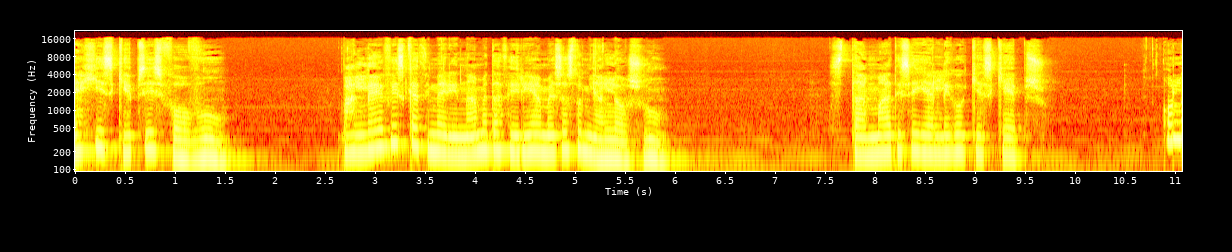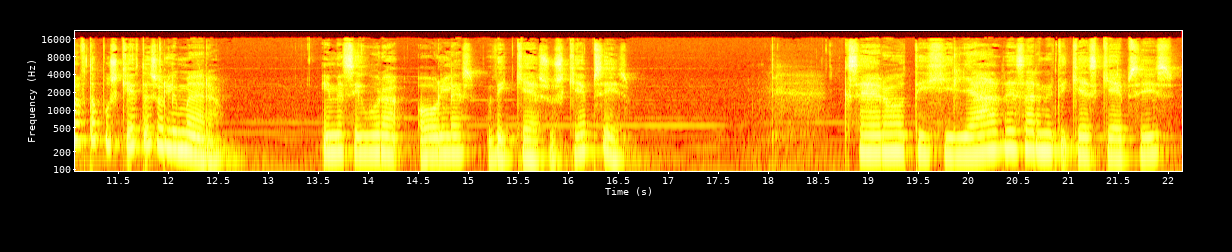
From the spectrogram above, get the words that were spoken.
Έχεις σκέψεις φόβου; Παλεύεις καθημερινά με τα θηρία μέσα στο μυαλό σου; Σταμάτησε για λίγο και σκέψου. Όλα αυτά που σκέφτεσαι όλη μέρα. Είναι σίγουρα όλες δικές σου σκέψεις; Ξέρω ότι χιλιάδες αρνητικές σκέψεις,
